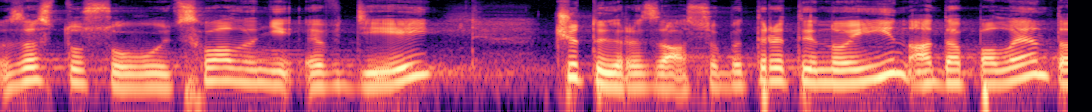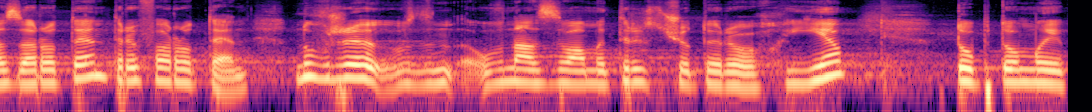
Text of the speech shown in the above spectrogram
застосовують схвалені FDA чотири засоби: третиноїн, адапален, тазаротен, трифаротен. Ну, вже в нас з вами три з чотирьох є. Тобто ми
